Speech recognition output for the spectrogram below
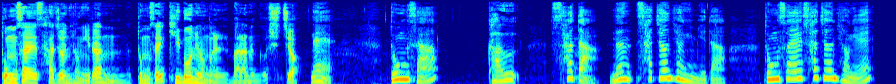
동사의 사전형이란 동사의 기본형을 말하는 것이죠. 네. 동사 가우 사다는 사전형입니다. 동사의 사전형에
